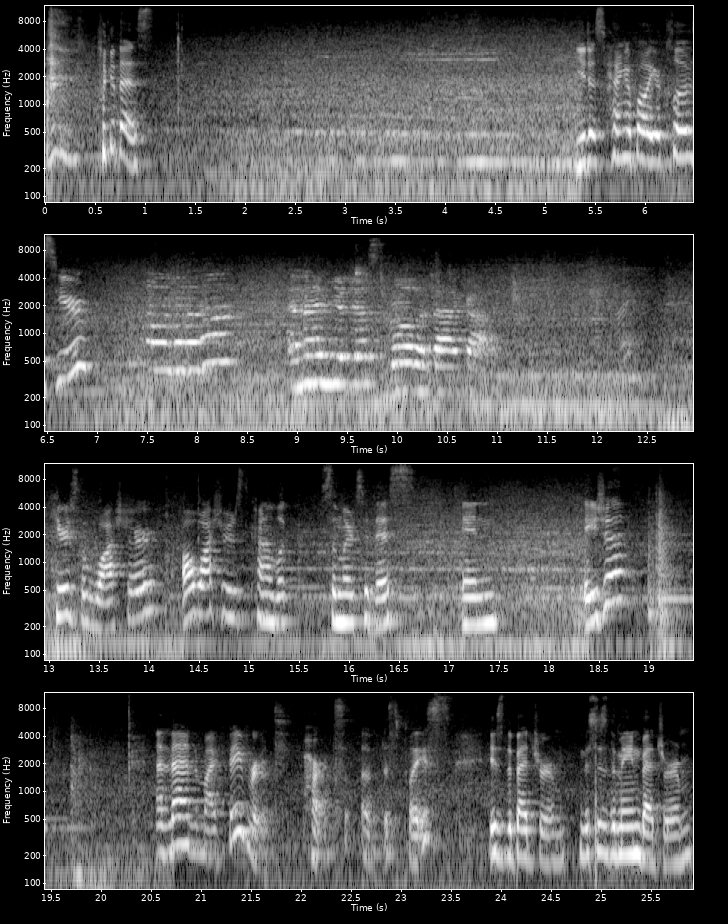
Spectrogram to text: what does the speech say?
Look at this. You just hang up all your clothes here, and then you just roll it back up. Here's the washer. All washers kind of look similar to this in Asia. And then my favorite part of this place is the bedroom. This is the main bedroom.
